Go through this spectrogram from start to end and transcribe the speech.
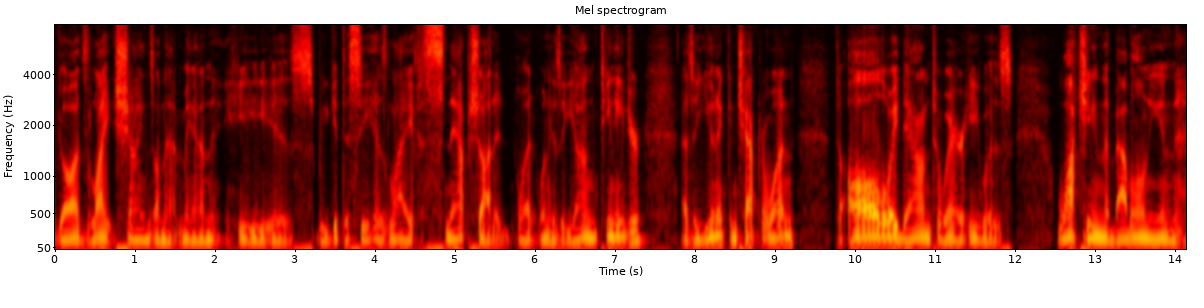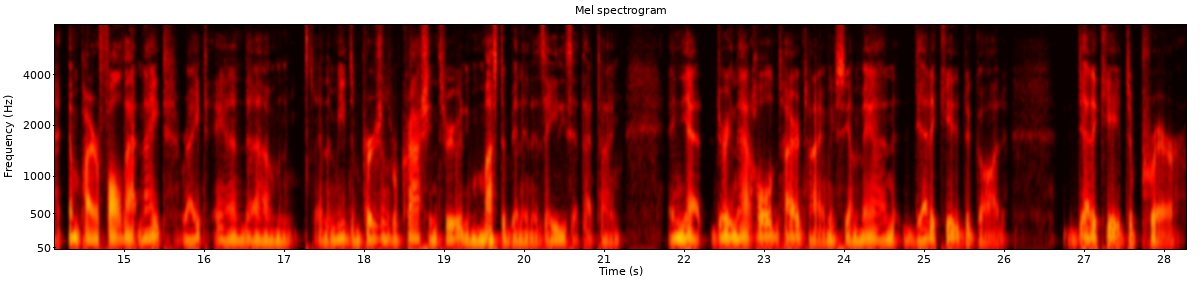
God's light shines on that man, he is we get to see his life snapshotted what when he's a young teenager as a eunuch in chapter 1 to all the way down to where he was watching the Babylonian empire fall that night, right? And um, and the Medes and Persians were crashing through, and he must have been in his 80s at that time. And yet, during that whole entire time, we see a man dedicated to God, dedicated to prayer,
